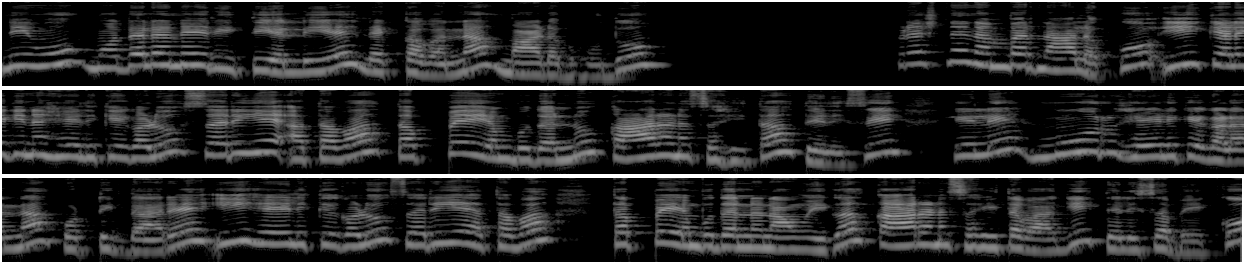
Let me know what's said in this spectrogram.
ನೀವು ಮೊದಲನೇ ರೀತಿಯಲ್ಲಿಯೇ ಲೆಕ್ಕವನ್ನ ಮಾಡಬಹುದು. ಪ್ರಶ್ನೆ ನಂಬರ್ ನಾಲ್ಕು, ಈ ಕೆಳಗಿನ ಹೇಳಿಕೆಗಳು ಸರಿಯೇ ಅಥವಾ ತಪ್ಪೇ ಎಂಬುದನ್ನು ಕಾರಣ ಸಹಿತ ತಿಳಿಸಿ. ಇಲ್ಲಿ ಮೂರು ಹೇಳಿಕೆಗಳನ್ನು ಕೊಟ್ಟಿದ್ದಾರೆ. ಈ ಹೇಳಿಕೆಗಳು ಸರಿಯೇ ಅಥವಾ ತಪ್ಪೇ ಎಂಬುದನ್ನು ನಾವು ಈಗ ಕಾರಣ ಸಹಿತವಾಗಿ ತಿಳಿಸಬೇಕು.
